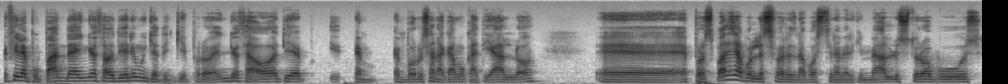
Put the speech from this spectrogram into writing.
φίλε, που πάντα ένιωθα ότι δεν ήμουν για την Κύπρο. Ένιωθα ότι ε, ε, ε, μπορούσα να κάνω κάτι άλλο. Ε, ε, προσπάθησα πολλές φορές να πω στην Αμερική με άλλους τρόπους,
